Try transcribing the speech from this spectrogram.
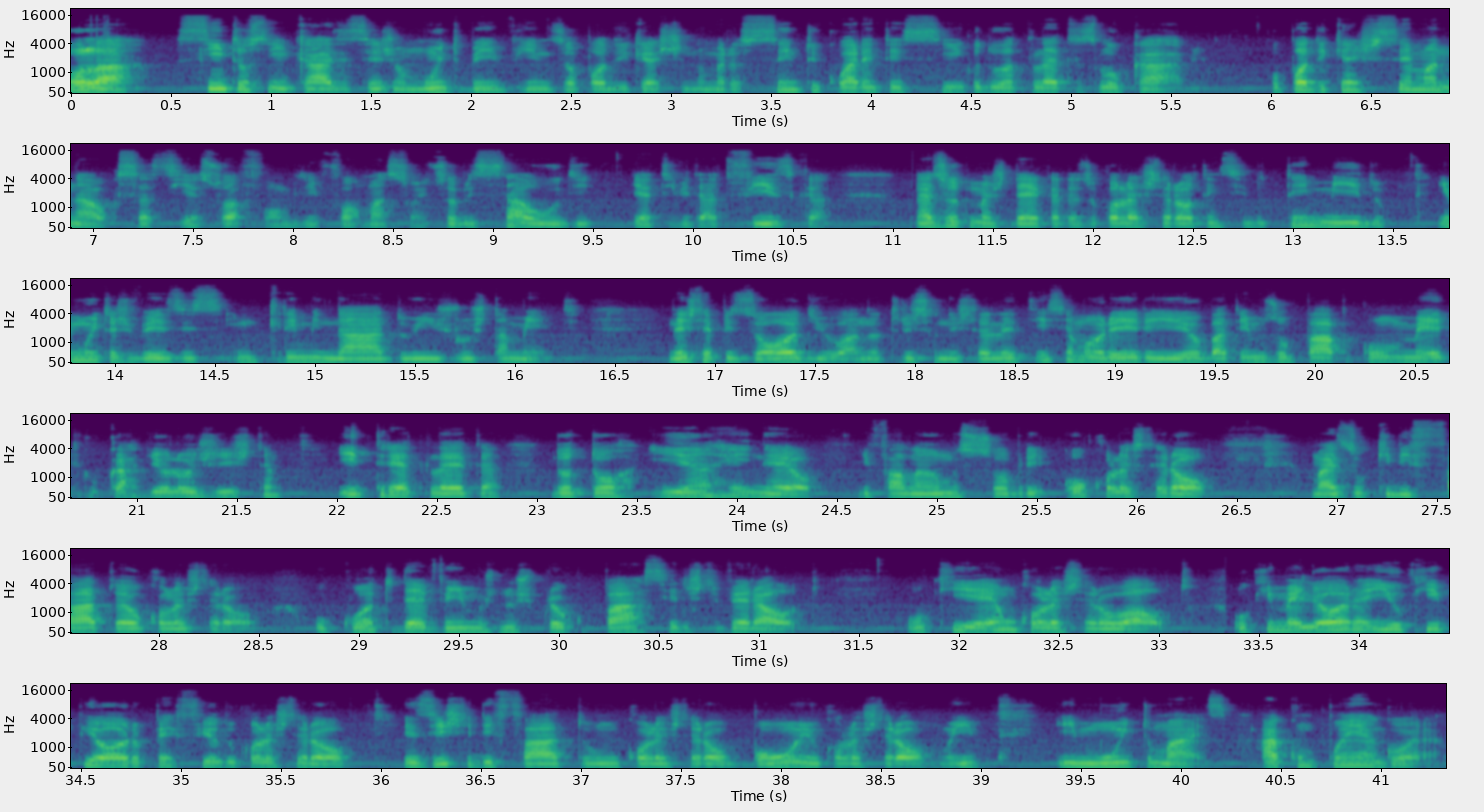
Olá, sintam-se em casa e sejam muito bem-vindos ao podcast número 145 do Atletas Low Carb, o podcast semanal que sacia sua fome de informações sobre saúde e atividade física. Nas últimas décadas, o colesterol tem sido temido e muitas vezes incriminado injustamente. Neste episódio, a nutricionista Letícia Moreira e eu batemos um papo com o médico cardiologista e triatleta Dr. Ian Reinel e falamos sobre o colesterol. Mas o que de fato é o colesterol? O quanto devemos nos preocupar se ele estiver alto, o que é um colesterol alto, o que melhora e o que piora o perfil do colesterol. Existe de fato um colesterol bom e um colesterol ruim e muito mais. Acompanhe agora.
